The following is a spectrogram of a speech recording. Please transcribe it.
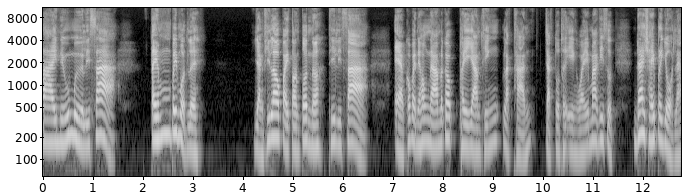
ลายนิ้วมือลิซ่า เต็มไปหมดเลย อย่างที่เล่าไปตอนต้นเนอะที่ลิซ่า แอบเข้าไปในห้องน้ำแล้วก็พยายามทิ้งหลักฐานจากตัวเธอเองไว้มากที่สุด ได้ใช้ประโยชน์และ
